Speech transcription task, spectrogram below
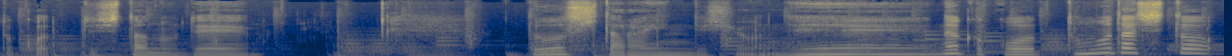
とかってしたのでどうしたらいいんでしょうね。なんかこう友達と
